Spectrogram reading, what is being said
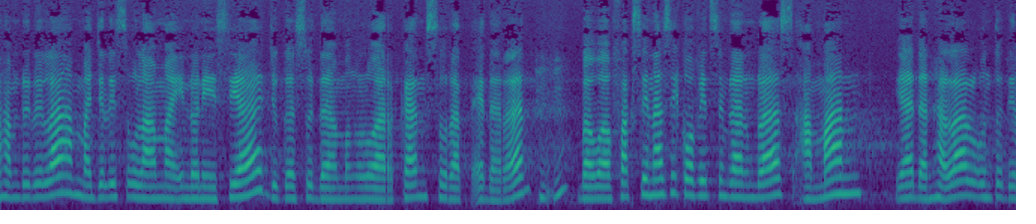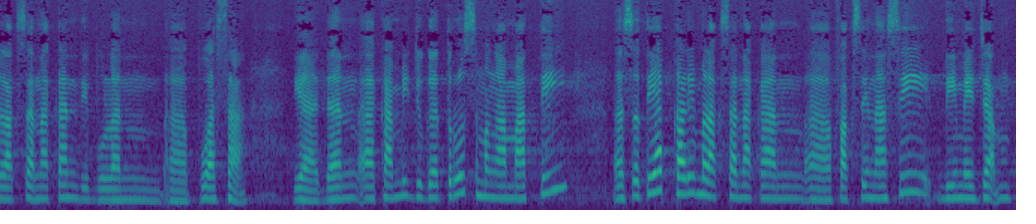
alhamdulillah Majelis Ulama Indonesia juga sudah mengeluarkan surat edaran mm -hmm. bahwa vaksinasi COVID-19 aman ya dan halal untuk dilaksanakan di bulan uh, puasa. Ya, dan uh, kami juga terus mengamati uh, setiap kali melaksanakan uh, vaksinasi di meja 4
